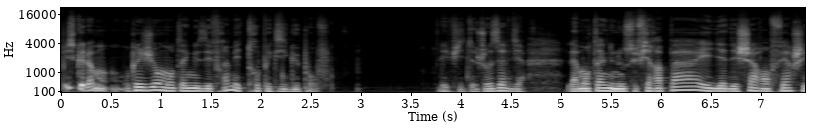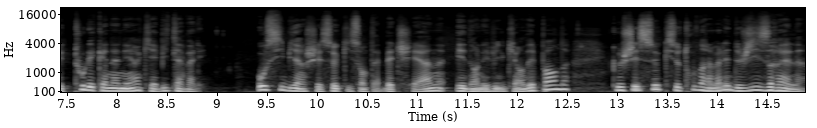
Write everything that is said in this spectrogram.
puisque la région montagneuse d'Éphraïm est trop exiguë pour vous. Les fils de Joseph dirent La montagne ne nous suffira pas, et il y a des chars en fer chez tous les Cananéens qui habitent la vallée, aussi bien chez ceux qui sont à Bethshéan et dans les villes qui en dépendent, que chez ceux qui se trouvent dans la vallée de Gisraël.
